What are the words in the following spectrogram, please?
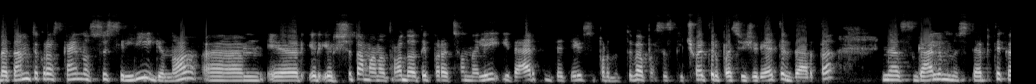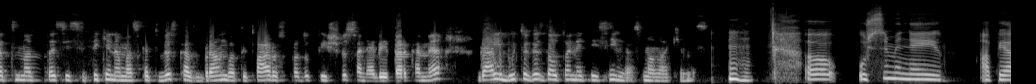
bet tam tikros kainos susilygino um, ir, ir, ir šitą, man atrodo, taip racionaliai įvertinti, atėjus į parduotuvę, pasiskaičiuoti ir pasižiūrėti verta, nes galim nustepti, kad na, tas įsitikinimas, kad viskas brango, tai tvarūs produktai iš viso nebeiperkami, gali būti vis dėlto neteisingas, mano akimis. Mhm. Uh, užsiminiai apie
